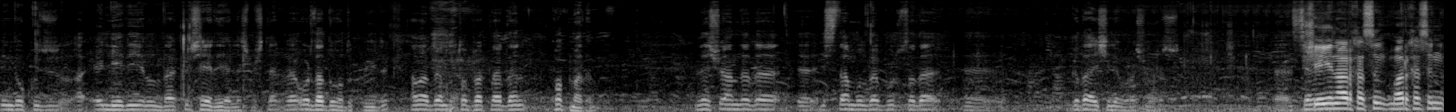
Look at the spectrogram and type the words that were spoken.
1957 yılında Kırşehir'de yerleşmişler ve orada doğduk büyüdük. Ama ben bu topraklardan kopmadım. Ve şu anda da e, İstanbul'da, Bursa'da e, gıda işiyle uğraşıyoruz. Ee, sen- Şeyin arkasın markasının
